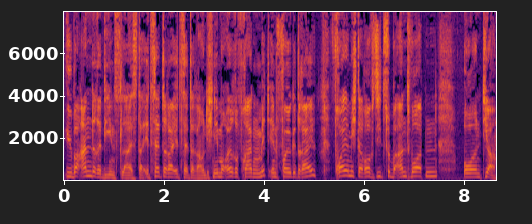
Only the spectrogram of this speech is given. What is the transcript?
über andere Dienstleister etc. etc. Und ich nehme eure Fragen mit in Folge 3. Freue mich darauf, sie zu beantworten. Und ja,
